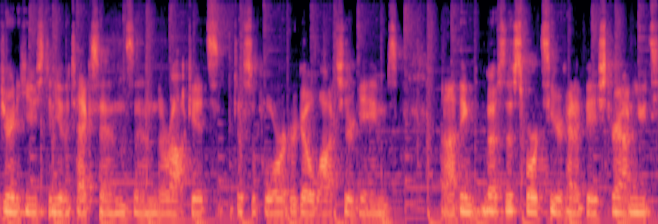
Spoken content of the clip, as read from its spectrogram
if you're in Houston, you have the Texans and the Rockets to support or go watch their games. Uh, I think most of the sports here are kind of based around UT.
